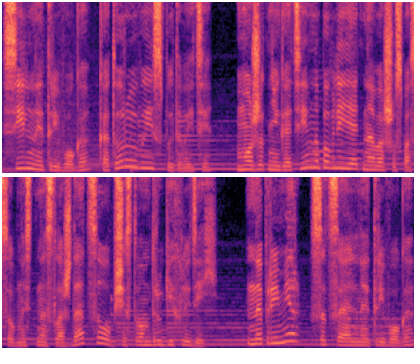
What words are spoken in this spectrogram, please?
сильная тревога, которую вы испытываете, может негативно повлиять на вашу способность наслаждаться обществом других людей. Например, социальная тревога,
